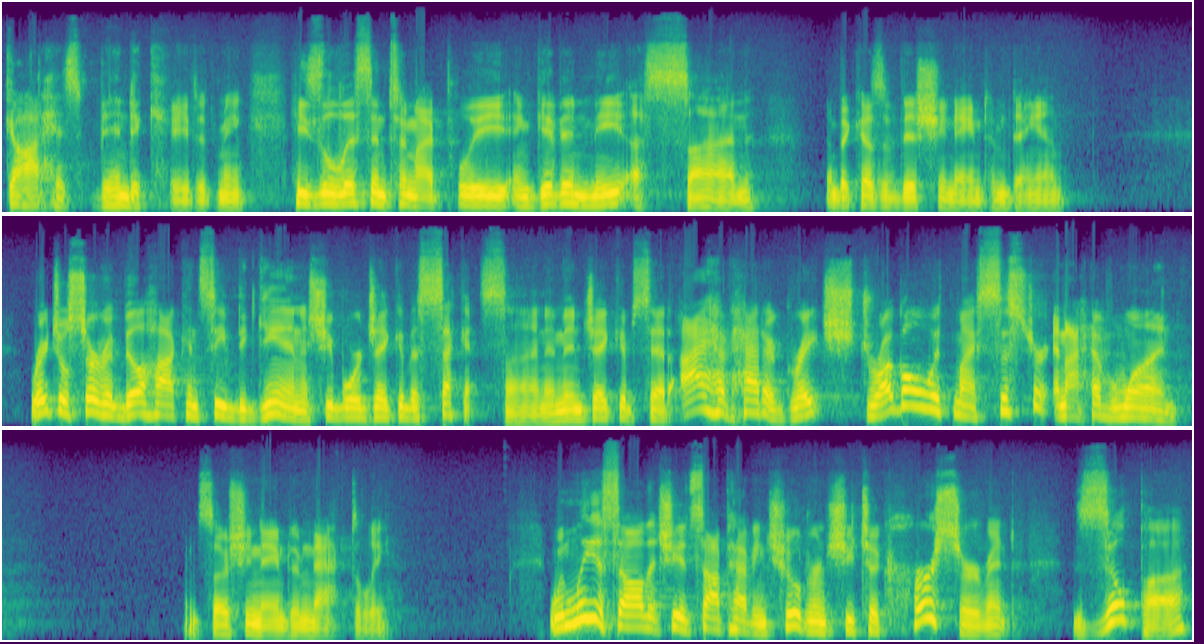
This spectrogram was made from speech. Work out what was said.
God has vindicated me. He's listened to my plea and given me a son. And because of this, she named him Dan. Rachel's servant Bilhah conceived again, and she bore Jacob a second son. And then Jacob said, I have had a great struggle with my sister, and I have won. And so she named him Naphtali. When Leah saw that she had stopped having children, she took her servant Zilpah,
